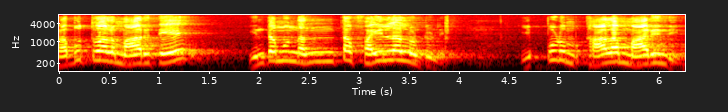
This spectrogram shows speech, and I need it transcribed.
ప్రభుత్వాలు మారితే ఇంతకుముందు అంతా ఫైళ్ళల్లో ఉంటుండే. ఇప్పుడు కాలం మారింది.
